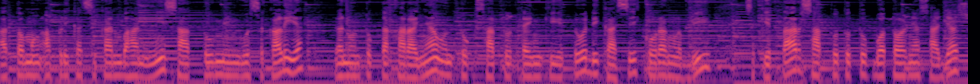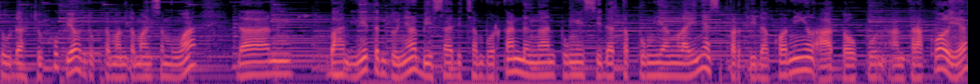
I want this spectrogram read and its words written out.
atau mengaplikasikan bahan ini satu minggu sekali ya. Dan untuk takarannya untuk satu tangki itu dikasih kurang lebih sekitar satu tutup botolnya saja sudah cukup ya untuk teman-teman semua. Dan bahan ini tentunya bisa dicampurkan dengan fungisida tepung yang lainnya seperti dakonil ataupun antrakol ya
